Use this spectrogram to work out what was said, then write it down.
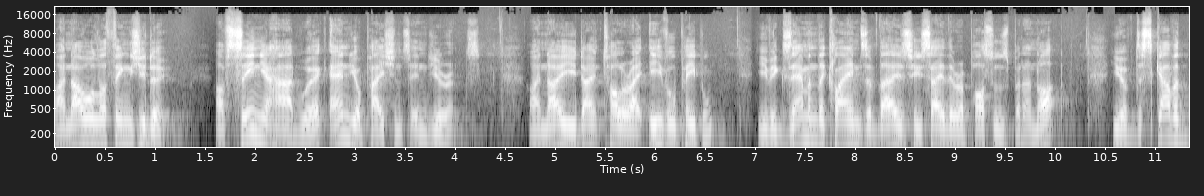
I know all the things you do. I've seen your hard work and your patience endurance. I know you don't tolerate evil people. You've examined the claims of those who say they're apostles but are not. You have discovered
